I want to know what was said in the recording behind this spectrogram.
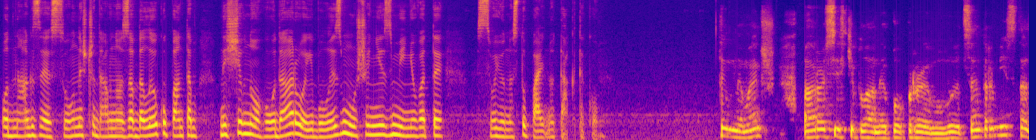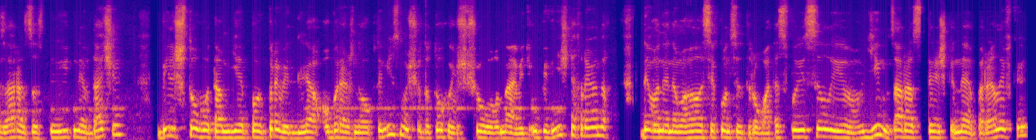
однак ЗСУ нещодавно завдали окупантам нищівного удару і були змушені змінювати свою наступальну тактику. Тим не менш, російські плани по прориву в центр міста зараз застають невдачі. Більш того, там є привід для обережного оптимізму щодо того, що навіть у північних районах, де вони намагалися концентрувати свої сили, їм зараз трішки не переливки.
